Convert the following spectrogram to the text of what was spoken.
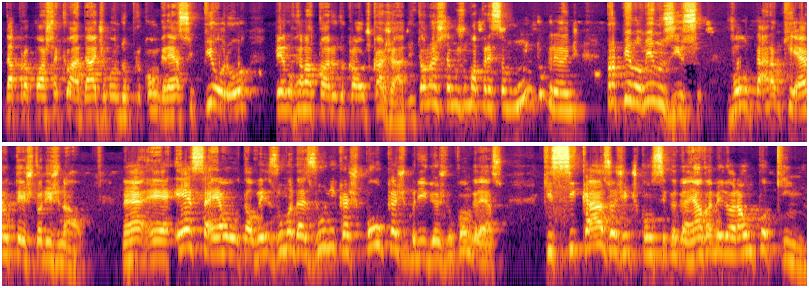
da proposta que o Haddad mandou para o Congresso e piorou pelo relatório do Cláudio Cajado. Então, nós temos uma pressão muito grande para, pelo menos isso, voltar ao que era o texto original. Né? É, essa é o, talvez uma das únicas poucas brigas no Congresso que, se caso a gente consiga ganhar, vai melhorar um pouquinho.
